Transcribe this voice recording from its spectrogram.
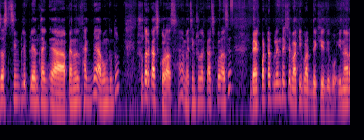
জাস্ট সিম্পলি প্লেন থাকবে প্যানেল থাকবে এবং কিন্তু সুতার কাজ করা আছে হ্যাঁ ম্যাচিং সুতার কাজ করা আছে। ব্যাক পার্টটা প্লেন থাকছে, বাকি পার্ট দেখিয়ে দেবো। ইনার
